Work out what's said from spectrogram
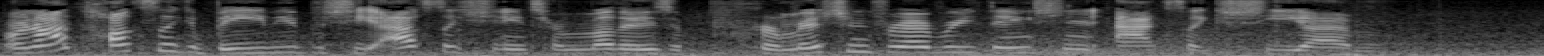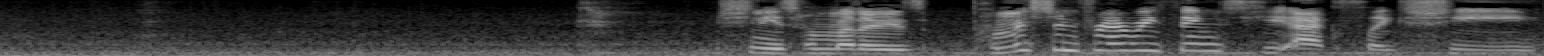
Or not talks like a baby, but she acts like she needs her mother's permission for everything. She acts like she um she needs her mother's permission for everything. She acts like she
